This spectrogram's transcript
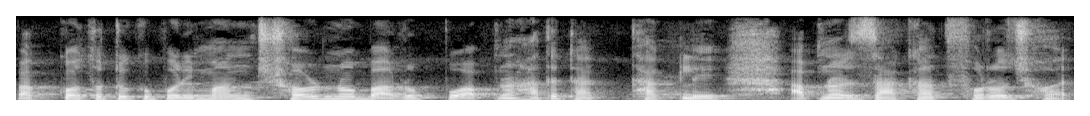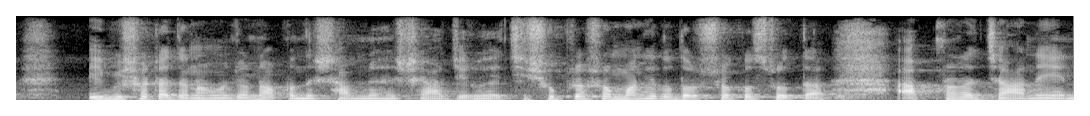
বা কতটুকু পরিমাণ স্বর্ণ বা রূপ্য আপনার হাতে থাক- থাকলে আপনার জাকাত ফরজ হয়। এই বিষয়টা জানানোর জন্য আপনাদের সামনে এসে হাজির হয়েছি। সুপ্রিয় সম্মানিত দর্শক শ্রোতা, আপনারা জানেন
